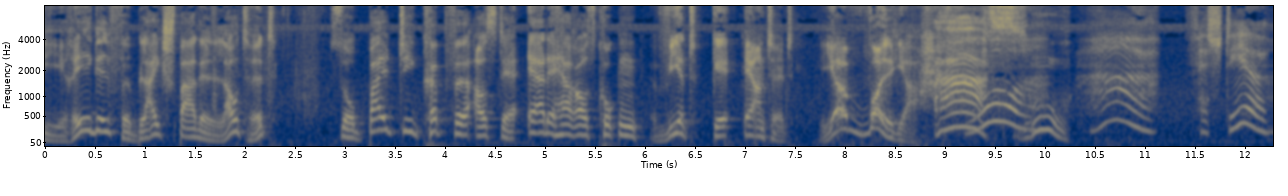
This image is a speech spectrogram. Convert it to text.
Die Regel für Bleichspargel lautet, sobald die Köpfe aus der Erde herausgucken, wird geerntet. Jawohl, ja. Ah, so. Verstehe.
